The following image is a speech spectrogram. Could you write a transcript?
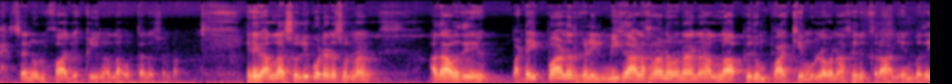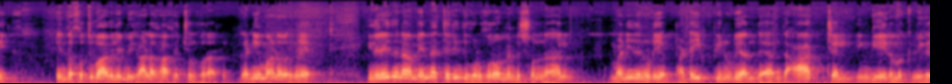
அஹ்சனுல் ஹாலிகீன் அல்லாஹு தாலா சொல்கிறான் எனவே அல்லாஹ் சொல்லி போட்டு என்ன சொன்னான் அதாவது படைப்பாளர்களில் மிக அழகானவனான அல்லாஹ் பெரும் பாக்கியம் உள்ளவனாக இருக்கிறான் என்பதை இந்த ஹுத்துபாவிலே மிக அழகாக சொல்கிறார்கள். கண்ணியமானவர்களே இதிலிருந்து நாம் என்ன தெரிந்து கொள்கிறோம் என்று சொன்னால் மனிதனுடைய படைப்பினுடைய அந்த அந்த ஆற்றல் இங்கே நமக்கு மிக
